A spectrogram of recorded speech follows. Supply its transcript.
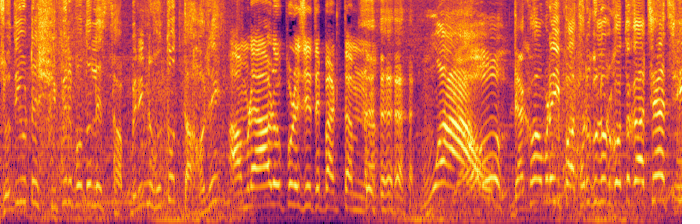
যদি ওটা শিপের বদলে সাবমেরিন হতো তাহলে? আমরা আর উপরে যেতে পারতাম না। ওয়াও! দেখো আমরা এই পাথরগুলোর কত কাছে আছি।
